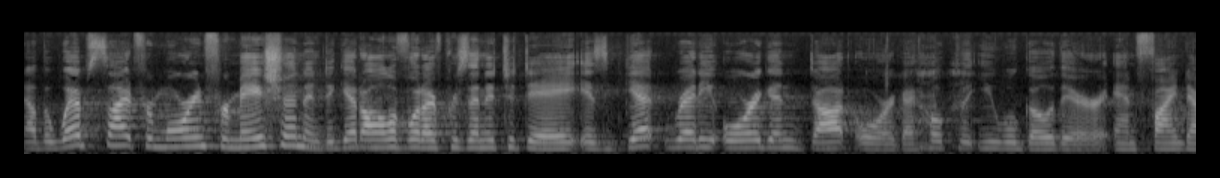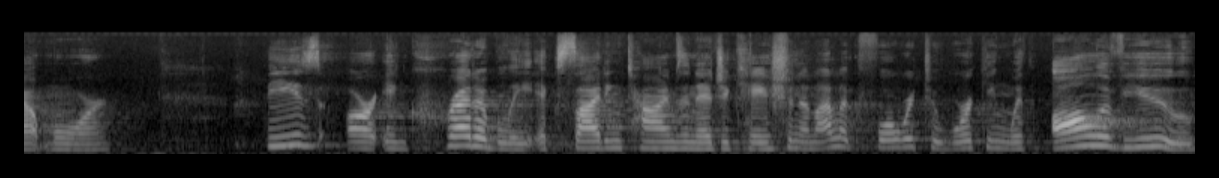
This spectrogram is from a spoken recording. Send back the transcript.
Now, the website for more information and to get all of what I've presented today is getreadyoregon.org. I hope that you will go there and find out more. These are incredibly exciting times in education, and I look forward to working with all of you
